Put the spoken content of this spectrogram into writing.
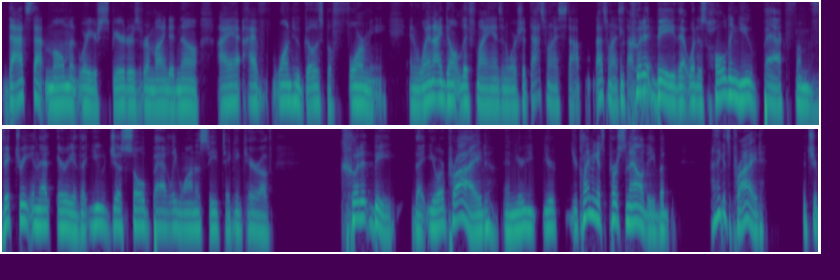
That's that moment where your spirit is reminded, no, I I have one who goes before me. And when I don't lift my hands in worship, that's when I stop. That's when I And stop. could it be that what is holding you back from victory in that area that you just so badly want to see taken care of? Could it be that your pride and you're you're you're claiming it's personality, but I think it's pride that your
